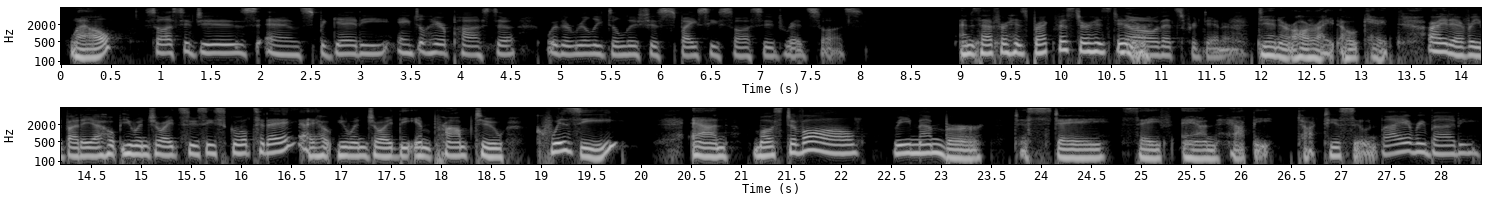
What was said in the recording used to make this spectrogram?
Well, sausages and spaghetti, angel hair pasta with a really delicious spicy sausage red sauce. And is that for his breakfast or his dinner? No, that's for dinner. Dinner. All right. Okay. All right, everybody. I hope you enjoyed Suze's School today. I hope you enjoyed the impromptu quizzy. And most of all, remember to stay safe and happy. Talk to you soon. Bye, everybody.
